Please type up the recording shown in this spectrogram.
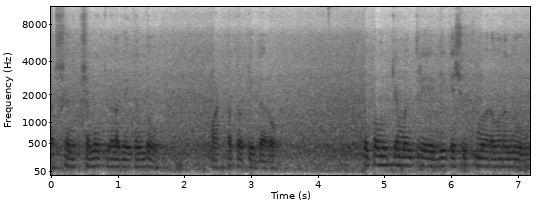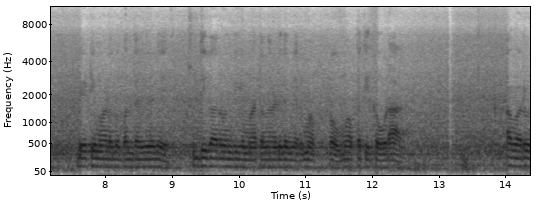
ದರ್ಶನ್ ಕ್ಷಮೆ ಕೇಳಬೇಕೆಂದು ಪಟ್ಟ ತೊಟ್ಟಿದ್ದರು ಉಪಮುಖ್ಯಮಂತ್ರಿ ಡಿ ಕೆ ಶಿವಕುಮಾರ್ ಅವರನ್ನು ಭೇಟಿ ಮಾಡಲು ಬಂದ ವೇಳೆ ಸುದ್ದಿಗಾರರೊಂದಿಗೆ ಮಾತನಾಡಿದ ನಿರ್ಮಾಪಕ ಉಮಾಪತಿ ಗೌಡ, ಅವರು,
